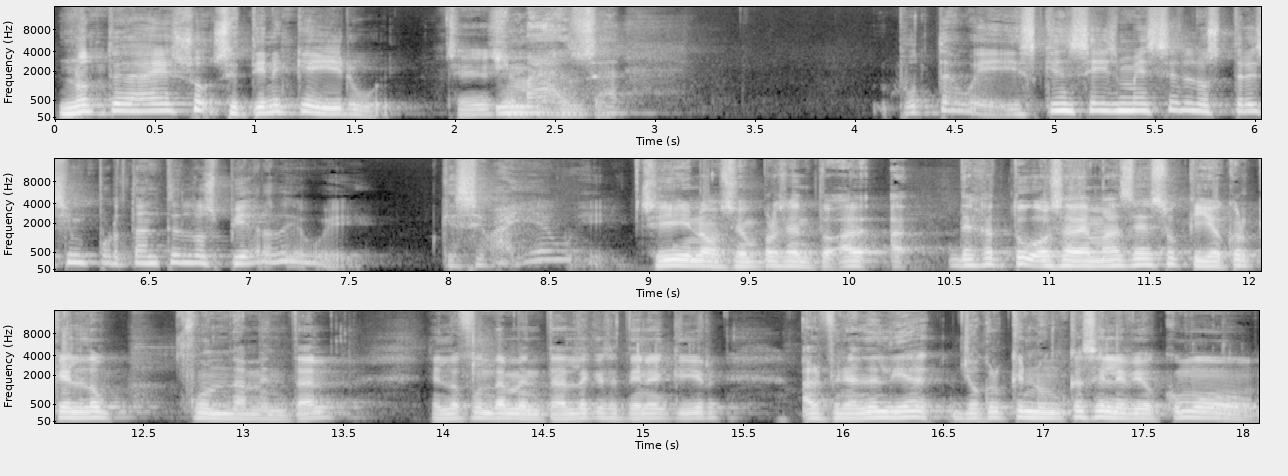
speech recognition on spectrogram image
no te da eso, se tiene que ir, güey. Sí, y más, 100%. o sea, puta, güey, es que en seis meses los tres importantes los pierde, güey. Que se vaya, güey. Sí, no, 100%. A- a- deja tú, o sea, además de eso, que yo creo que es lo fundamental, es lo fundamental de que se tiene que ir. Al final del día, yo creo que nunca se le vio como,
